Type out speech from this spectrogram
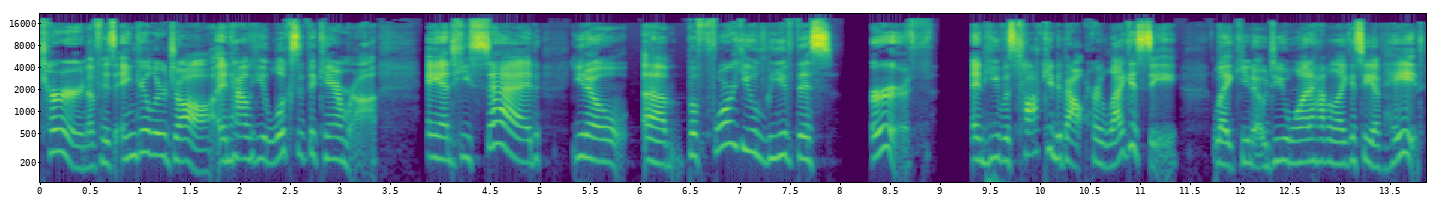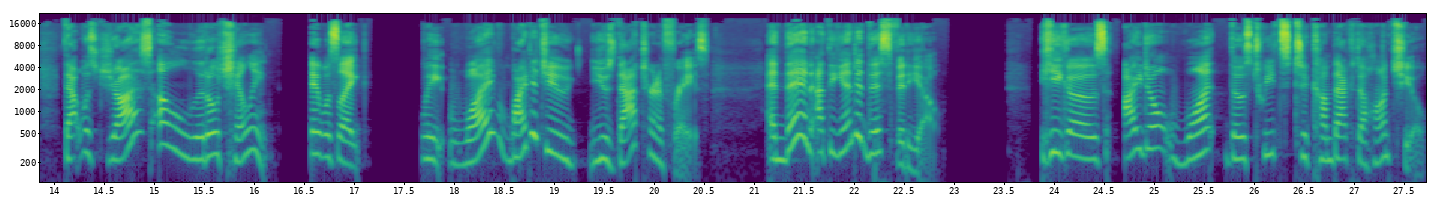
turn of his angular jaw and how he looks at the camera. And he said, you know, um, before you leave this earth and he was talking about her legacy, like, you know, do you want to have a legacy of hate? That was just a little chilling. It was like, wait, what? Why did you use that turn of phrase? And then at the end of this video, he goes, I don't want those tweets to come back to haunt you.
